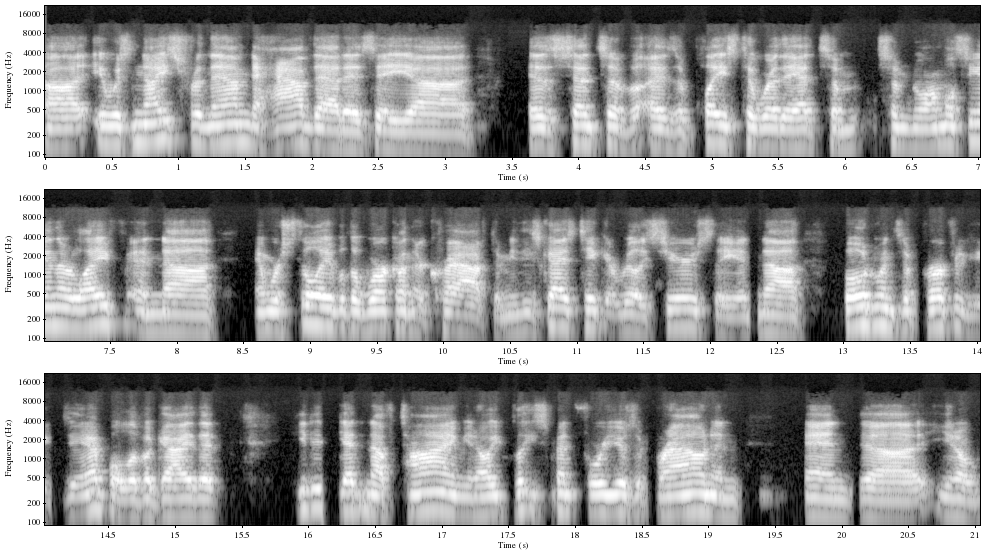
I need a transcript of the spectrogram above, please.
uh, it was nice for them to have that as a uh, as a sense of as a place to where they had some some normalcy in their life and uh, and were still able to work on their craft. I mean, these guys take it really seriously, and uh, Beaudoin's a perfect example of a guy that he didn't get enough time. You know, he, he spent four years at Brown and and uh, you know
